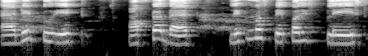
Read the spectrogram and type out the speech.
added to it. After that, litmus paper is placed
